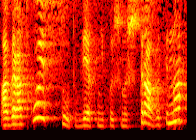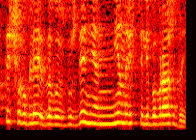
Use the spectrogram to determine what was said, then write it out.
А городской суд в Верхней Пышме штраф 18 тысяч рублей за возбуждение ненависти либо вражды.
